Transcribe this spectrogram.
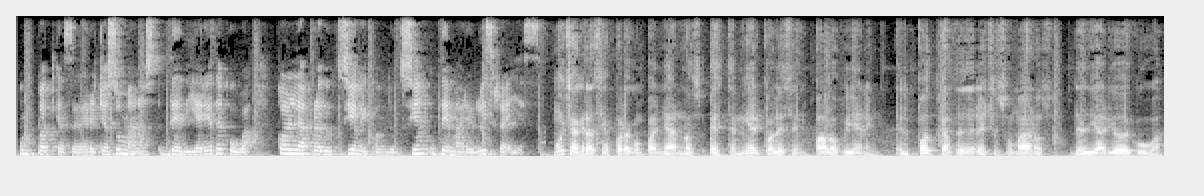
un podcast de derechos humanos de Diario de Cuba con la producción y conducción de Mario Luis Reyes. Muchas gracias por acompañarnos este miércoles en Palos Vienen, el podcast de derechos humanos de Diario de Cuba.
